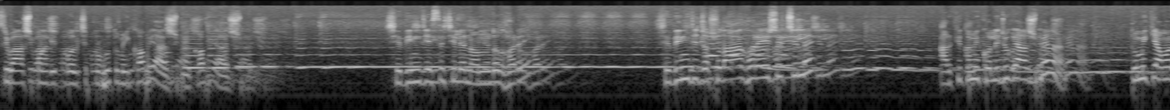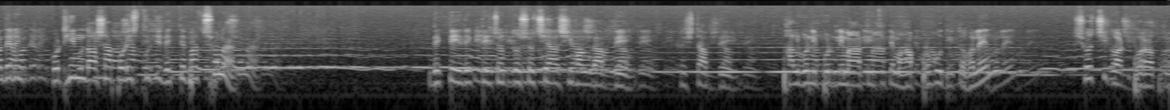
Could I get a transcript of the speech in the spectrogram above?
শ্রীবাস পণ্ডিত বলছে, প্রভু, তুমি কবে আসবে? কবে আসবে? সেদিন যে এসেছিলে নন্দ ঘরে, সেদিন যে যশোদা ঘরে এসেছিলে, আর কি তুমি কলিযুগে আসবে না? তুমি কি আমাদের কঠিন দশা পরিস্থিতি দেখতে পাচ্ছ না? দেখতে দেখতে চোদ্দশো ছিয়াশি বঙ্গাব্দে খ্রিস্টাব্দে ফাল্গুনী পূর্ণিমা তিথিতে মহাপ্রভু দিত হলেন শচী গর্ভরত্ন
